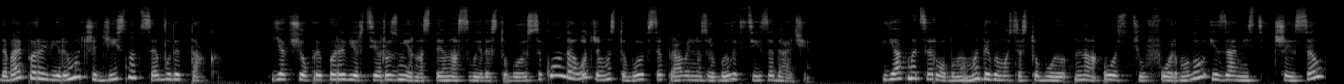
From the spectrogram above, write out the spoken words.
Давай перевіримо, чи дійсно це буде так. Якщо при перевірці розмірностей у нас вийде з тобою секунда, отже, ми з тобою все правильно зробили в цій задачі. Як ми це робимо? Ми дивимося з тобою на ось цю формулу, і замість чисел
